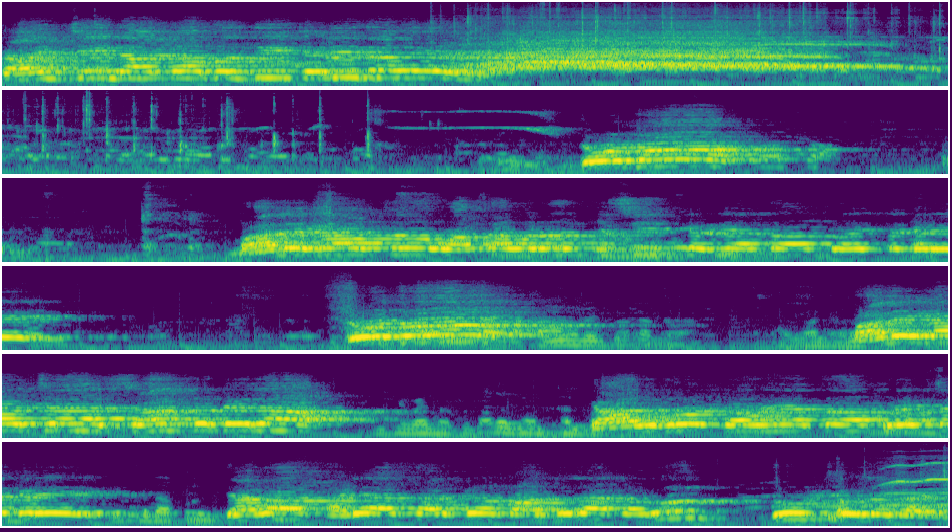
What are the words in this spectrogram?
त्यांची नाकाबंदी केली जाईल. जो जो मालेगावचं वातावरण दूषित करण्याचा प्रयत्न करेल. जो जो मालेगावच्या शांततेला गालबोट लावण्याचा प्रयत्न करेल. त्याला खड्यासारखं बाजूला करून दूर ठेवलं जाईल.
